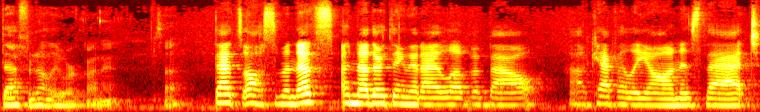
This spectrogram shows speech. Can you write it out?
definitely work on it. So That's awesome, and that's another thing that I love about uh, Cafe Leon is that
